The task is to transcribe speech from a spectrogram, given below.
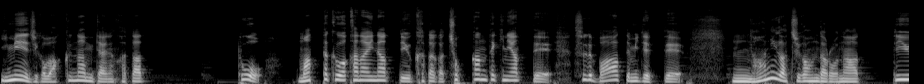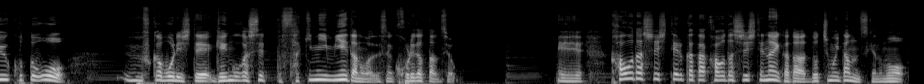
イメージが湧くなみたいな方と、全く湧かないなっていう方が直感的にあって、それでバーって見てって、何が違うんだろうなっていうことを深掘りして言語化してった先に見えたのがですね、これだったんですよ。えー顔出ししてる方、顔出ししてない方、どっちもいたんですけども、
